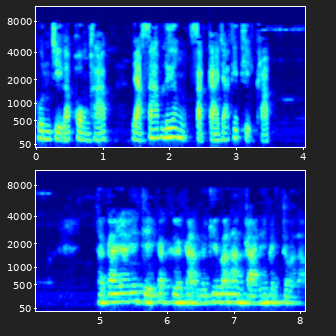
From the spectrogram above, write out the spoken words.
คุณจิรพงศ์ครับ อยากทราบเรื่องสักกายทิฏฐิครับสักกายทิฏฐิก็คือการไปคิดว่าร่างกายนี้เป็นตัวเรา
